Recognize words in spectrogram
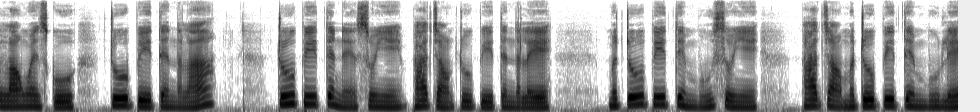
Allowance ကိုတိုးပေးတဲ့သလားတိုးပေးတဲ့နဲ့ဆိုရင်ဘာကြောင့်တိုးပေးတဲ့လဲမတိုးပေးတဲ့ဘူးဆိုရင်ဘာကြောင့်မတိုးပေးတဲ့ဘူးလဲ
